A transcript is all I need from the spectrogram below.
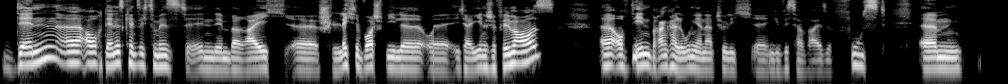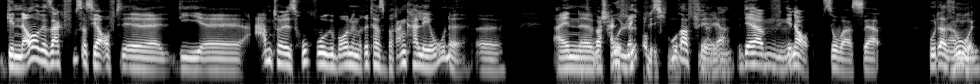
denn äh, auch Dennis kennt sich zumindest in dem Bereich äh, schlechte Wortspiele oder italienische Filme aus, äh, auf denen Brancalonia natürlich äh, in gewisser Weise fußt. Ähm, genauer gesagt fußt das ja auf die, äh, die äh, Abenteuer des hochwohlgeborenen Ritters Brancaleone. Äh, ein äh, wahrscheinlich recht obskurer Film. Ja, ja. Der, mhm. genau, sowas, ja. Oder so. Ähm,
